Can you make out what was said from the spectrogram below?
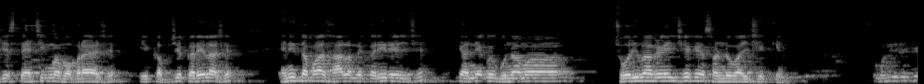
જે સ્નેચિંગમાં વપરાયા છે એ કબજે કરેલા છે. એની તપાસ હાલ અમે કરી રહેલ છે કે અન્ય કોઈ ગુનામાં ચોરીમાં ગયેલ છે કે સંડોવાયેલ છે કે કેમ કેવી રીતે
